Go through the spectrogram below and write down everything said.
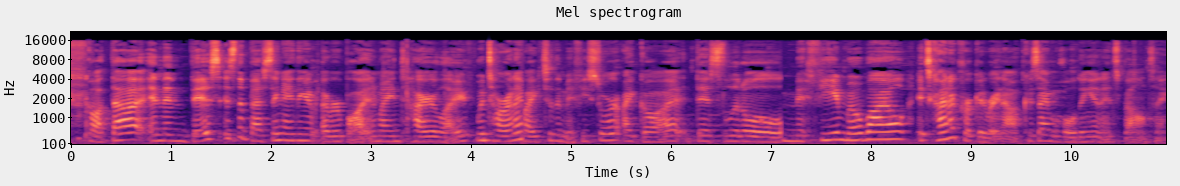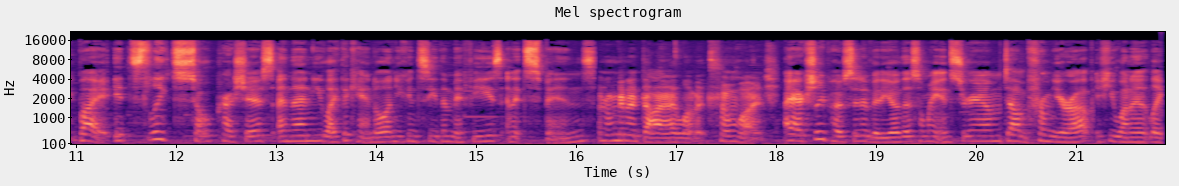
got that and then this is the best thing I think I've ever bought in my entire life. When Tara and I biked to the Miffy store, I got this little Miffy mobile. It's kind of crooked right now because I'm holding it and it's balancing, but it's like so precious and then you light the candle and you can see the Miffies and it spins and I'm gonna die. I love it so much. I actually posted a video of this on my Instagram dump from Europe if you want to like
